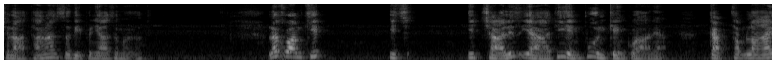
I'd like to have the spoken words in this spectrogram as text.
ฉลาดทางด้านสติปัญญาเสมอ และความคิดอิจฉาริษยาที่เห็นผู้อื่นเก่งกว่าเนี่ยกับทำร้าย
